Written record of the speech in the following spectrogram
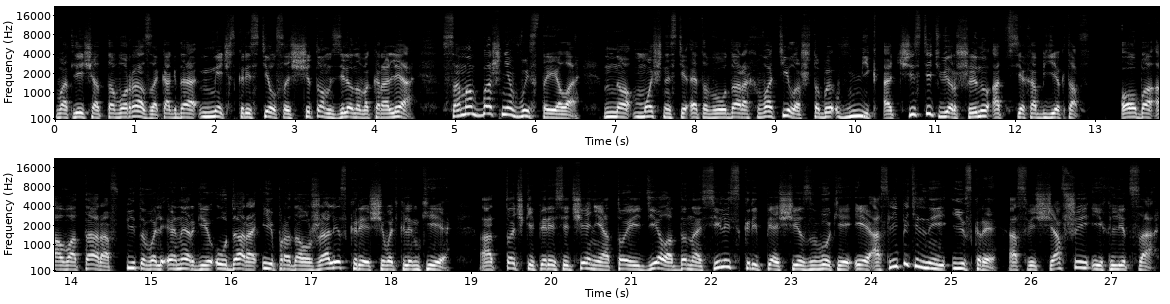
В отличие от того раза, когда меч скрестился с щитом Зеленого Короля, сама башня выстояла, но мощь мощности этого удара хватило, чтобы вмиг очистить вершину от всех объектов. Оба аватара впитывали энергию удара и продолжали скрещивать клинки. От точки пересечения то и дело доносились скрипящие звуки и ослепительные искры, освещавшие их лица.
